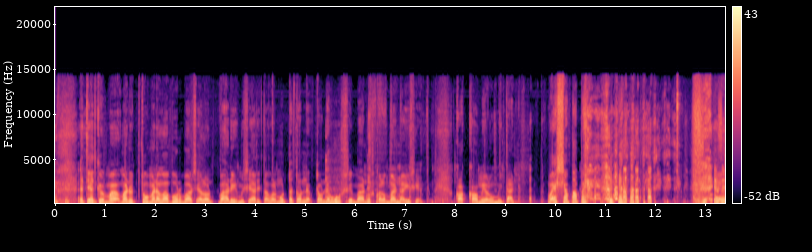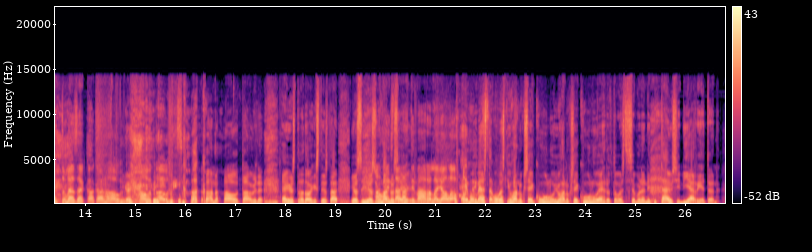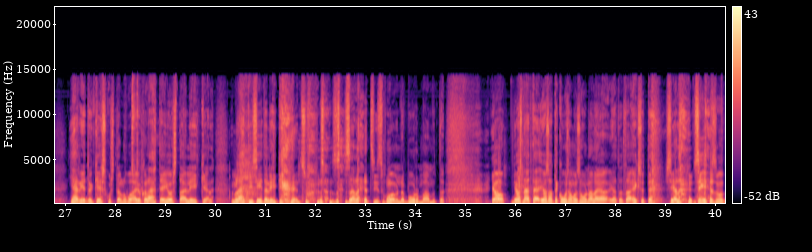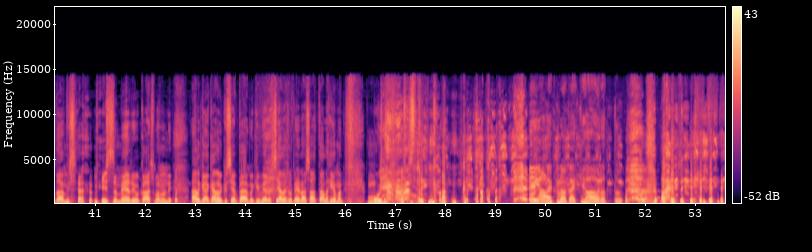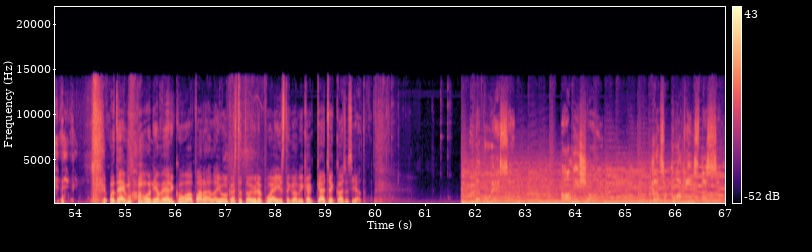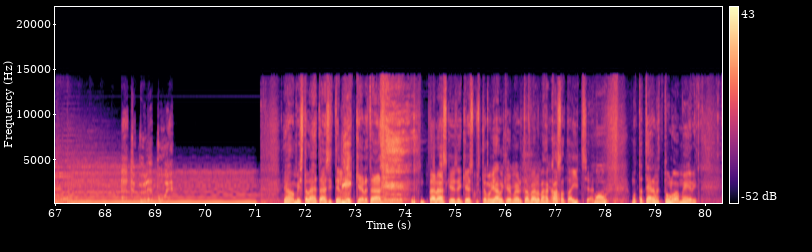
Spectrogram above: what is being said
Et tiedätkö, mä, mä nyt tuun menemään Burmaan, siellä on vähän ihmisiä eri tavalla, mutta tonne, tonne huussiin mä en uskalla mennä isi, että kakkaa mieluummin tänne. Vessapaperi. Ja sitten tulee se kakan hau- hautaus. Kakan hautaaminen. Ei ystävät oikeasti, jos, tää, jos, jos juhannus Anteeksi, ei... tämä lähti väärällä jalalla. Ei mun mielestä, mun mielestä juhannukseen kuuluu, juhannukseen kuuluu ehdottomasti semmoinen niin täysin järjetön, järjetön keskustelu vaan, joka lähtee jostain liikkeelle. Ja me lähdettiin siitä liikkeelle, että su, sä lähdet siis huomenna Burmaan, mutta Joo, jos, näette, jos olette Kuusamon suunnalla ja, ja tota, eksytte siellä siihen suuntaan, missä, missä Meri on kasvanut, niin älkää kävelkö siellä päämäkin vieressä. Siellä meillä saattaa olla hieman muiden Ei ole, kun on kaikki haudattu. Mutta ei, mun, mun ja Meeri kuvaa parhaillaan julkaistu tuo Yle Puheen Instagramiin. Käy, käy tsekkaa se sieltä. Yle Puheessa. Ali Show. Katso kuvat instassa. At Yle Puhe. Jaa, mistä lähdetään sitten liikkeelle tää, tämän äskeisen keskustelun jälkeen? Me yritetään vielä vähän Joo. kasata itseään. Huh. Mutta tervetuloa Meeri.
